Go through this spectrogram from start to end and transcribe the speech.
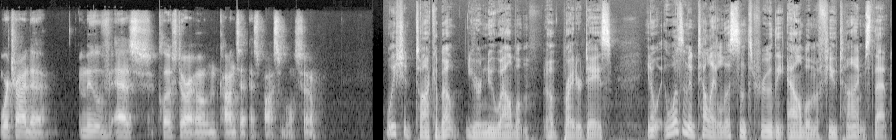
we're trying to move as close to our own concept as possible. So we should talk about your new album of Brighter Days. You know, it wasn't until I listened through the album a few times that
